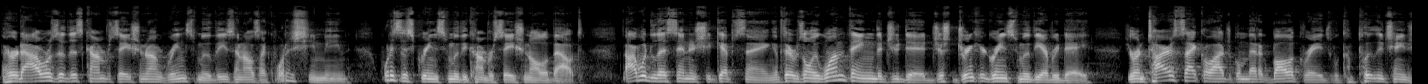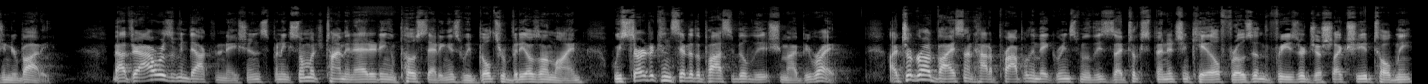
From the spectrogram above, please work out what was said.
I heard hours of this conversation around green smoothies, and I was like, what does she mean? What is this green smoothie conversation all about? I would listen, and she kept saying, if there was only one thing that you did, just drink a green smoothie every day, your entire psychological metabolic grades would completely change in your body. After hours of indoctrination, spending so much time in editing and post editing as we built her videos online, we started to consider the possibility that she might be right. I took her advice on how to properly make green smoothies as I took spinach and kale, frozen in the freezer, just like she had told me,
